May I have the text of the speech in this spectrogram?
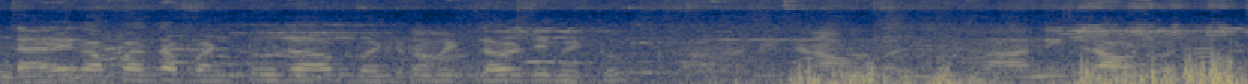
डायरेक्ट आपण आता बंटूला बंटू भेटल्यावरती भेटू. आणि ground. आणि ग्राउंडवर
